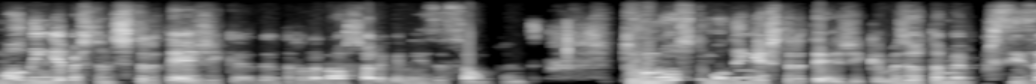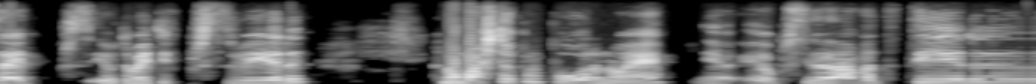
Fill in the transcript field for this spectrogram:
uma linha bastante estratégica dentro da nossa organização, portanto, tornou-se uma linha estratégica, mas eu também precisei, eu também tive que perceber que não basta propor, não é? Eu, eu precisava de ter eh,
